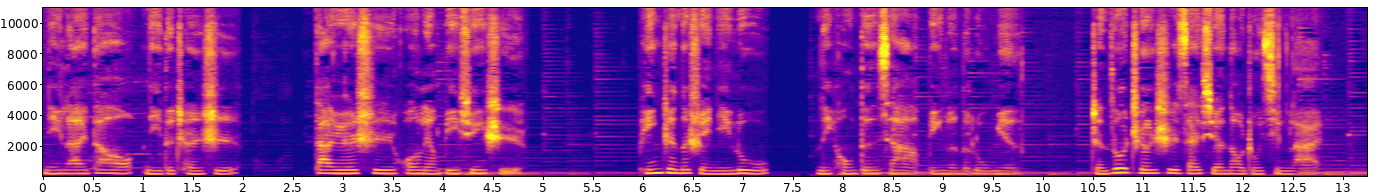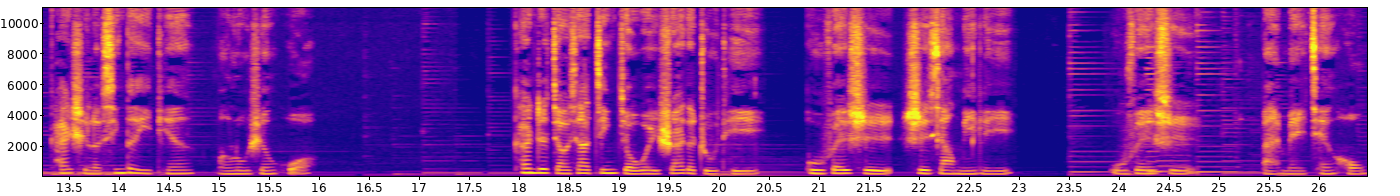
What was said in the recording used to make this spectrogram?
你来到你的城市，大约是荒凉冰心时，平整的水泥路，霓虹灯下冰冷的路面，整座城市在喧闹中醒来，开始了新的一天忙碌生活。看着脚下经久未衰的主题，无非是世相迷离，无非是百媚千红。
